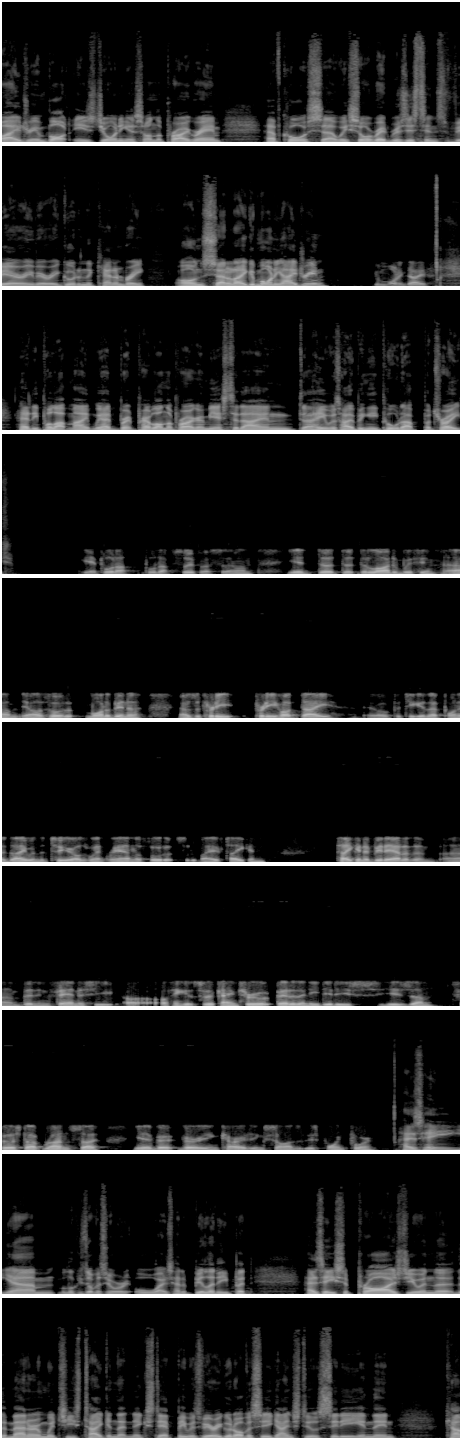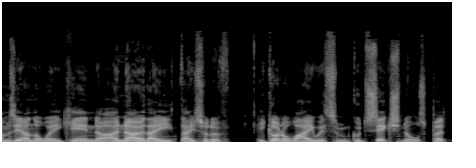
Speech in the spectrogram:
Adrian Bott is joining us on the program. Of course, uh, we saw Red Resistance very, very good in the Canterbury on Saturday. Good morning, Adrian. Good morning, Dave. How did he pull up, mate? We had Brett Prebble on the program yesterday, and uh, he was hoping he pulled up a treat. Yeah, pulled up, pulled up super. So um, yeah, d- d- delighted with him. Um, yeah, I thought it might have been a, it was a pretty, pretty hot day, particularly at that point of day when the two-year-olds went round. I thought it sort of may have taken taken a bit out of them. Um, but in he, uh, I think it sort of came through it better than he did his his um, first up run. So yeah, very, very encouraging signs at this point for him. Has he? Um, look, he's obviously always had ability, but has he surprised you in the, the manner in which he's taken that next step? He was very good, obviously, against Steel City, and then comes out on the weekend. I know they, they sort of he got away with some good sectionals, but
